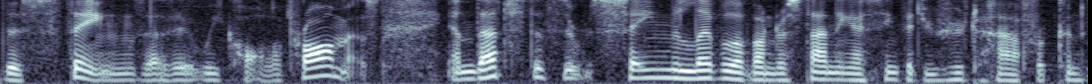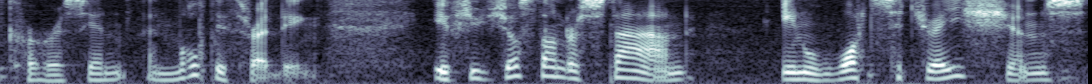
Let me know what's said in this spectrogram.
this thing that we call a promise? And that's the same level of understanding I think that you should have for concurrency and, and multi-threading. If you just understand in what situations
